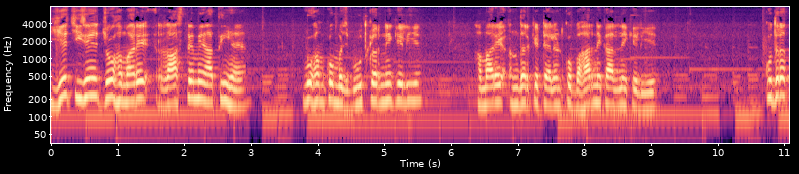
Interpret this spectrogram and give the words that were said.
ये चीज़ें जो हमारे रास्ते में आती हैं, वो हमको मज़बूत करने के लिए, हमारे अंदर के टैलेंट को बाहर निकालने के लिए, कुदरत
